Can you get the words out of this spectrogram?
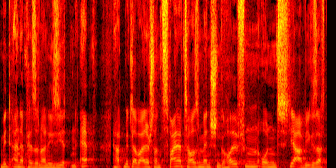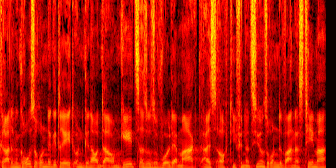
mit einer personalisierten App. Hat mittlerweile schon 200.000 Menschen geholfen und ja, wie gesagt, gerade eine große Runde gedreht und genau darum geht's. Also sowohl der Markt als auch die Finanzierungsrunde waren das Thema.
